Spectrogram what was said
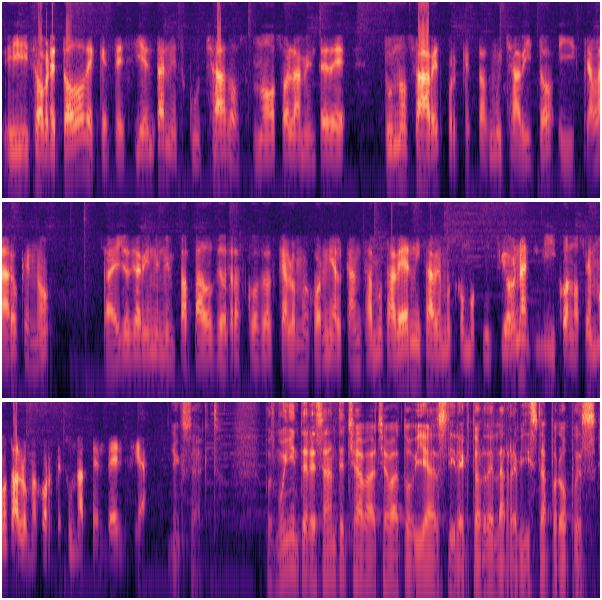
y sobre todo de que se sientan escuchados, no solamente de tú no sabes porque estás muy chavito y claro que no. O sea, ellos ya vienen empapados de otras cosas que a lo mejor ni alcanzamos a ver, ni sabemos cómo funcionan, ni conocemos a lo mejor que es una tendencia. Exacto. Pues muy interesante, Chava, Chava Tobías, director de la revista Pro. Pues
